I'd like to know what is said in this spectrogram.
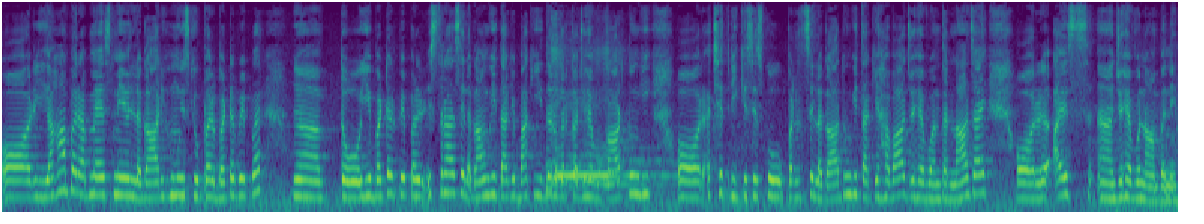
और यहाँ पर अब मैं इसमें लगा रही हूँ इसके ऊपर बटर पेपर। तो ये बटर पेपर इस तरह से लगाऊँगी ताकि बाकी इधर उधर का जो है वो काट दूँगी और अच्छे तरीके से इसको ऊपर से लगा दूँगी ताकि हवा जो है वो अंदर ना जाए और आइस जो है वो ना बने।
